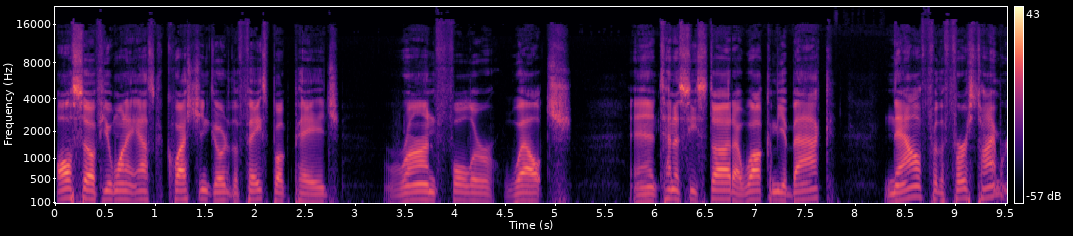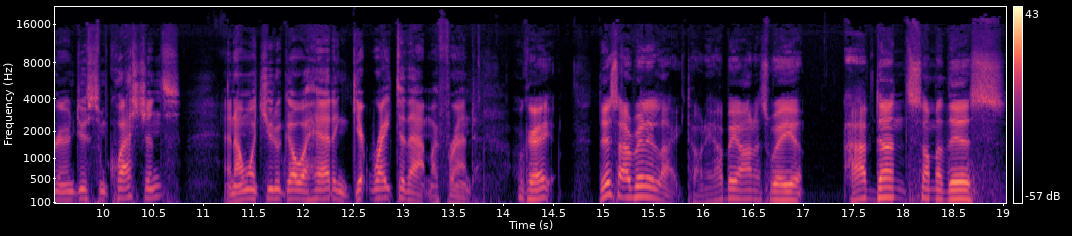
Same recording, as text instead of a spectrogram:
Also, if you want to ask a question, go to the Facebook page, Ron Fuller Welch. And Tennessee Stud, I welcome you back. now, for the first time, we're going to do some questions, and I want you to go ahead and get right to that, my friend. Okay. This I really like, Tony. I'll be honest with you. I've done some of this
